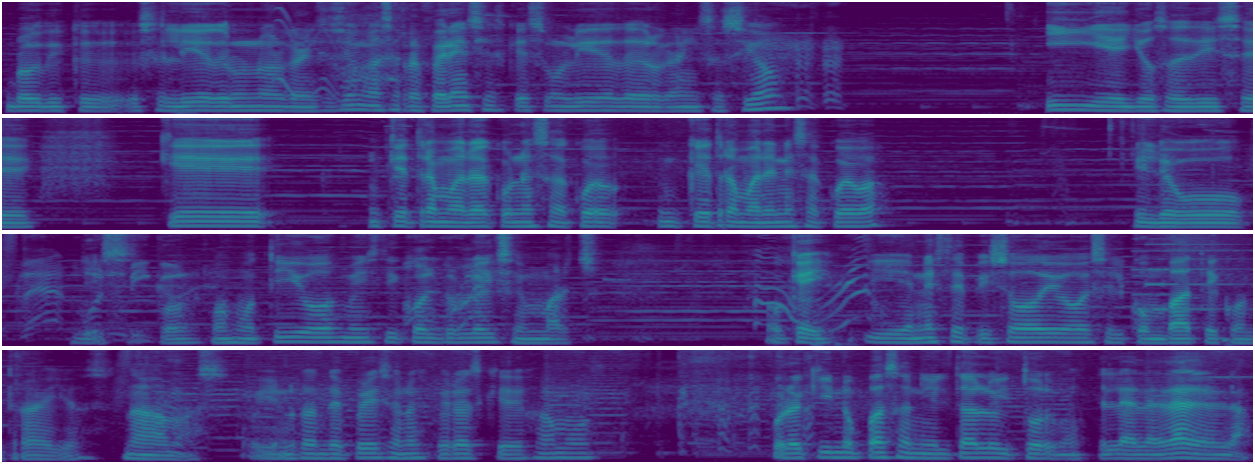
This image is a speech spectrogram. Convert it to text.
Brody que es el líder de una organización, hace referencias que es un líder de organización. Y ellos se dice que, que tramará con esa que en esa cueva. Y luego dice, por los motivos, Mystical Dulays en marcha. Ok, y en este episodio es el combate contra ellos, nada más. Oye, no tan deprisa, no esperas que dejamos. Por aquí no pasa ni el talo y todo. La, la, la, la, la.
